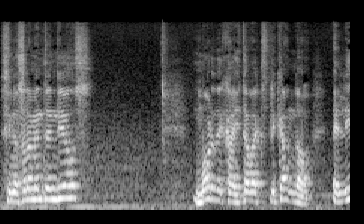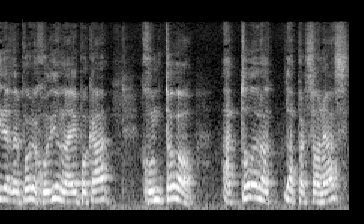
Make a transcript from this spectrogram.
sino solamente en Dios. Mordejai estaba explicando, el líder del pueblo judío en la época juntó a todas las personas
